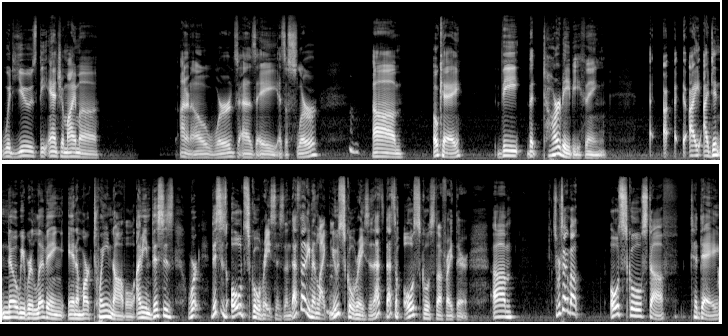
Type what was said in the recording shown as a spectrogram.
would use the Aunt Jemima, I don't know, words as a as a slur. Mm-hmm. Um, okay, the the tar baby thing. I, I, I didn't know we were living in a Mark Twain novel. I mean, this is we're this is old school racism. That's not even like new school racism. That's that's some old school stuff right there. Um, so we're talking about old school stuff today,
